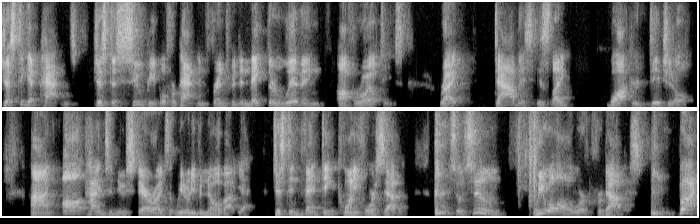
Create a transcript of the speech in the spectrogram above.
just to get patents, just to sue people for patent infringement and make their living off royalties, right? Dabus is like Walker Digital on all kinds of new steroids that we don't even know about yet, just inventing 24 7. so soon we will all work for Dabus. but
